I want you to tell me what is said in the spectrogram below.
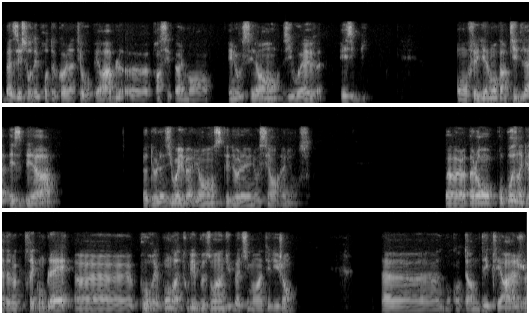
basés sur des protocoles interopérables, euh, principalement Enocean, Z-Wave et Zigbee. On fait également partie de la SBA, de la Z-Wave Alliance et de la Enocean Alliance. Euh, alors, on propose un catalogue très complet euh, pour répondre à tous les besoins du bâtiment intelligent. Donc, en termes d'éclairage,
